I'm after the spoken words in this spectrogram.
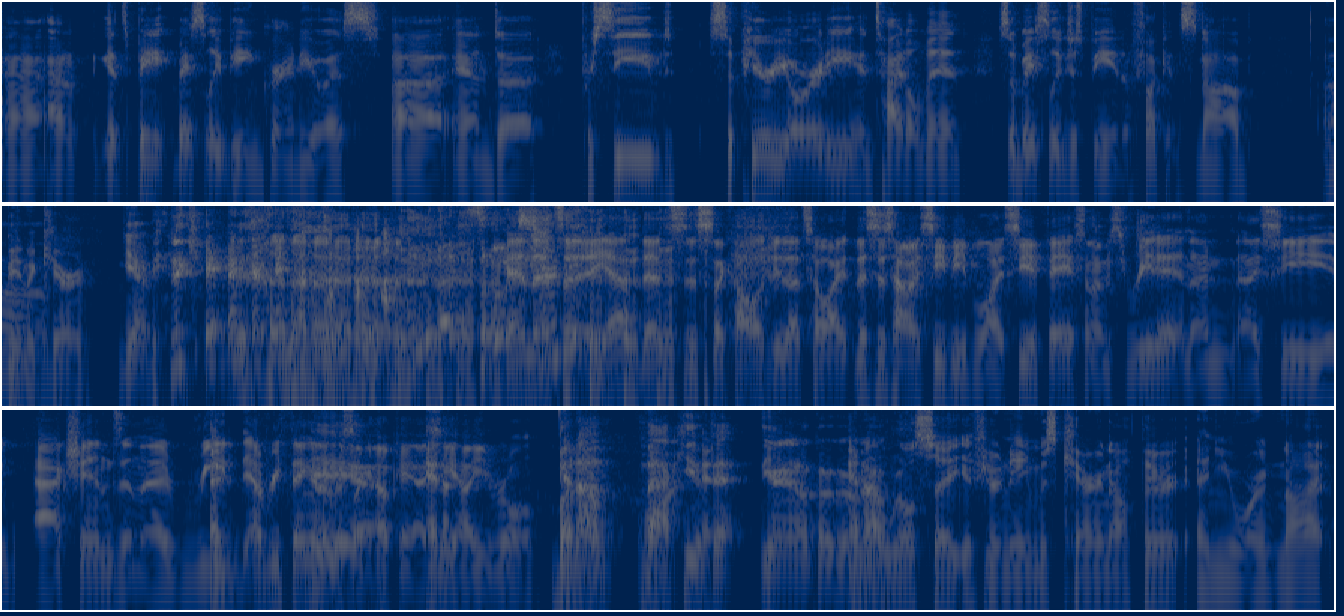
Uh, I don't, it's ba- basically being grandiose uh, and uh, perceived superiority, entitlement. So basically, just being a fucking snob. Being a Um, Karen. Yeah, being a Karen. that's so and that's true. it. Yeah, that's the psychology. That's how I. This is how I see people. I see a face and I just read it, and I'm, I see actions and I read And- everything, and I'm just like, okay, I And see I- how you roll. But And I- um, hold on. Machiavelli. Yeah, no, go go. And go. I will say, if your name is Karen out there and you are not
